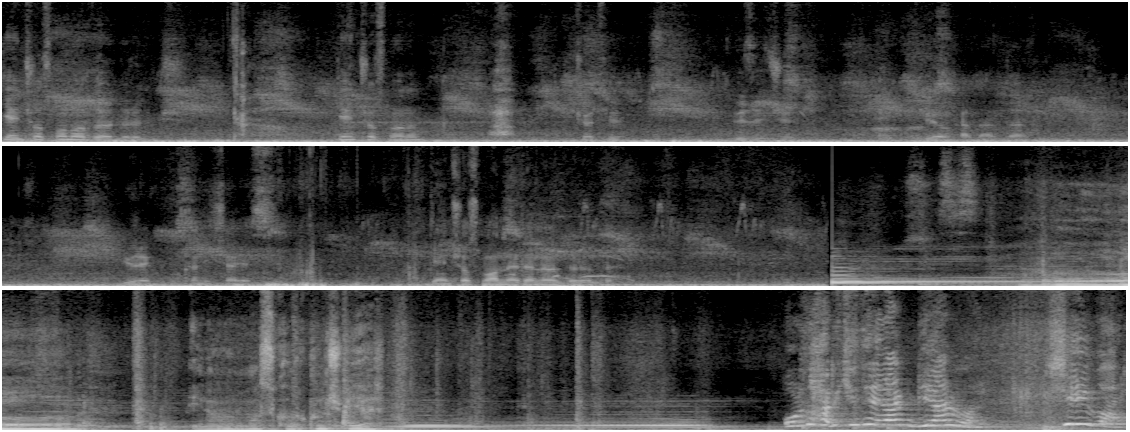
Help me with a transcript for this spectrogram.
Genç Osman orada öldürülmüş. Genç Osman'ın kötü, üzücü, bir o kadar da yürek burkan hikayesi. Genç Osman neden öldürüldü? İnanılmaz korkunç bir yer. Orada hareket eden bir yer var. Bir şey var.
